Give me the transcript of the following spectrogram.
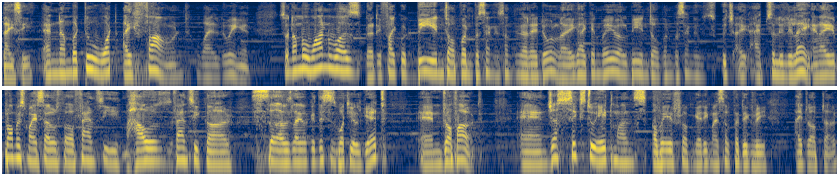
dicey. And number two, what I found while doing it. So number one was that if I could be in top 1% in something that I don't like, I can very well be in top 1% which I absolutely like. And I promised myself a fancy house, fancy car. So I was like, okay, this is what you'll get and drop out. And just six to eight months away from getting myself a degree, I dropped out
